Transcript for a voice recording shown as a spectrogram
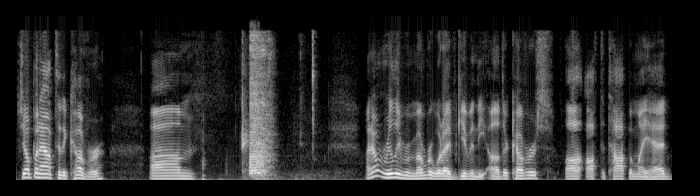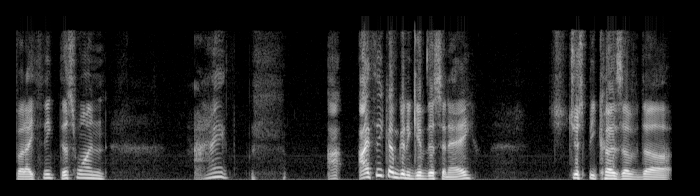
jumping out to the cover, um, I don't really remember what I've given the other covers off, off the top of my head, but I think this one, I, I, I think I'm going to give this an A, just because of the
